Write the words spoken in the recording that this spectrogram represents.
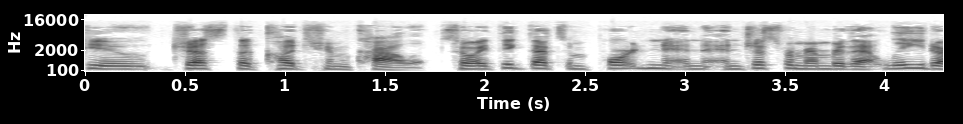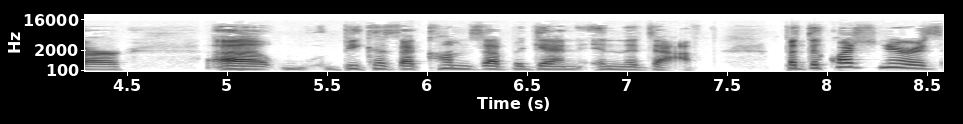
to just the Kudshim Kalim. So I think that's important, and and just remember that later, uh, because that comes up again in the daf. But the question here is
